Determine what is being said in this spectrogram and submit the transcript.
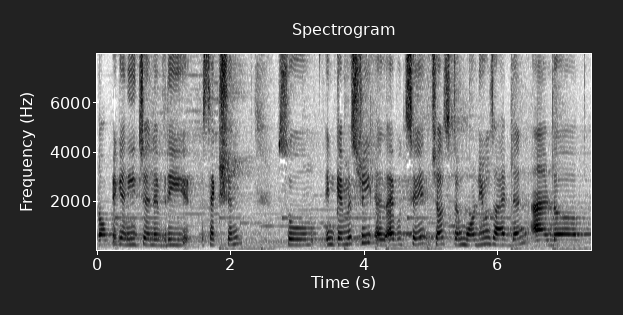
topic and each and every section. So in chemistry, uh, I would say just modules I had done and uh,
